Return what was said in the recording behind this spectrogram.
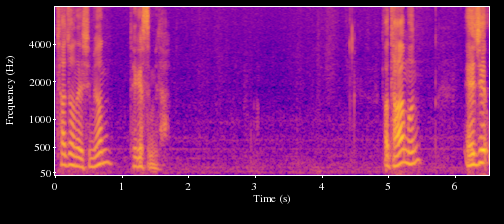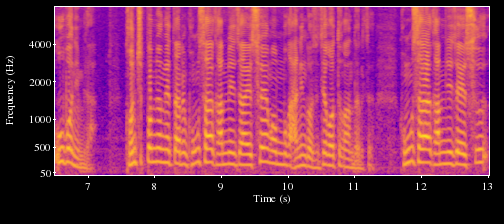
찾아내시면 되겠습니다. 자, 다음은 예제 5번입니다. 건축법령에 따른 공사감리자의 수행 업무가 아닌 것은 제가 어떻게 한다 그랬어요. 공사감리자의 수,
